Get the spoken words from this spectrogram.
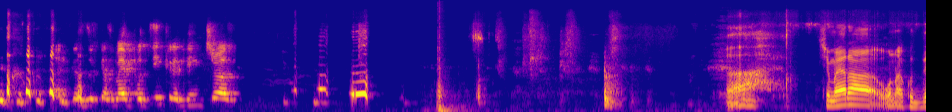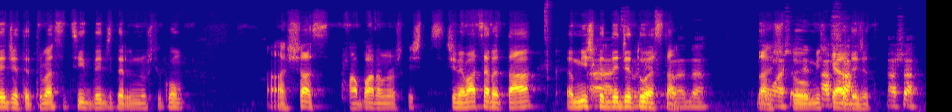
Am crezut că sunt mai puțin credincios. Ah. Și mai era una cu degete, trebuia să ții degetele, nu știu cum. Așa, habar am, nu știu. Și cineva ți arăta, mișcă A, degetul să ăsta. ăla, Da. Da, Cum și așa? tu mișcă Așa. alt deget. Așa.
